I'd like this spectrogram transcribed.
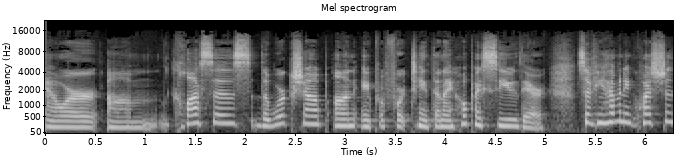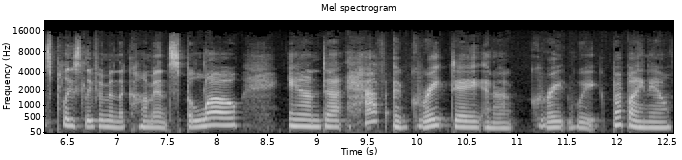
our um, classes, the workshop on April 14th. And I hope I see you there. So if you have any questions, please leave them in the comments below and uh, have a great day and a great week. Bye bye now.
